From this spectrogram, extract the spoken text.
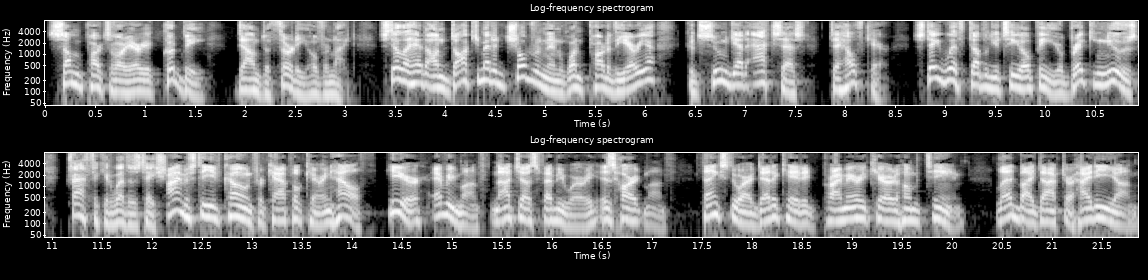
Some parts of our area could be down to 30 overnight. Still ahead, undocumented children in one part of the area could soon get access to health care. Stay with WTOP, your breaking news, traffic and weather station. I'm Steve Cohn for Capital Caring Health. Here, every month, not just February, is Heart Month. Thanks to our dedicated primary care at home team, led by Dr. Heidi Young.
